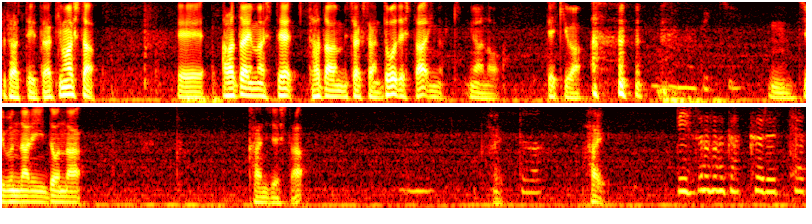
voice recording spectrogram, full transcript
ー、歌っていただきました。えー、改めまして、多田美咲さん、どうでした？今、今の出来は。うん、自分なりにどんな感じでした？ちょっと、はい。リズムが狂っちゃっ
